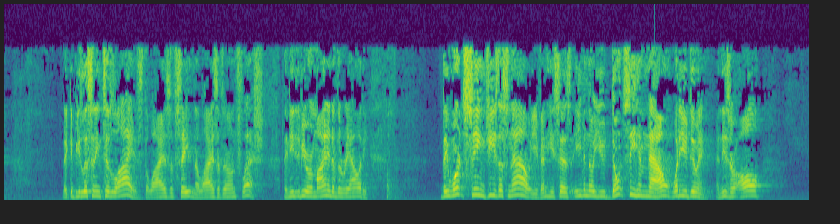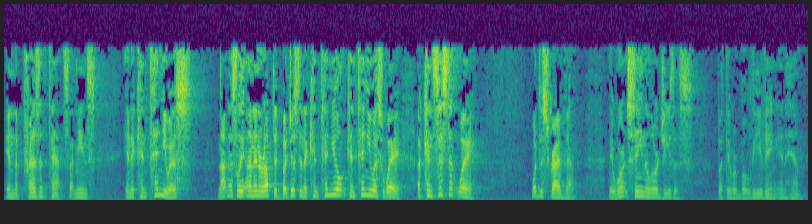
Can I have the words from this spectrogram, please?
They could be listening to lies, the lies of Satan, the lies of their own flesh. They needed to be reminded of the reality. They weren't seeing Jesus now, even. He says, even though you don't see him now, what are you doing? And these are all in the present tense. That means in a continuous, not necessarily uninterrupted, but just in a continual, continuous way, a consistent way. What described them? They weren't seeing the Lord Jesus, but they were believing in him.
